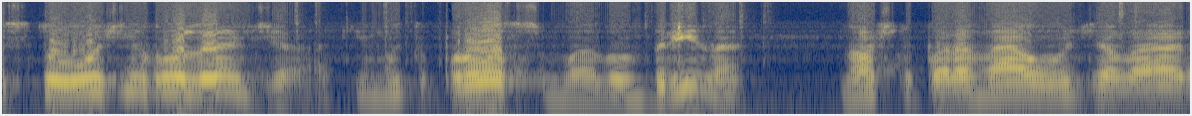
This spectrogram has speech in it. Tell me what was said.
Estou hoje em Rolândia, aqui muito próximo a Londrina, norte do Paraná, onde a LAR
